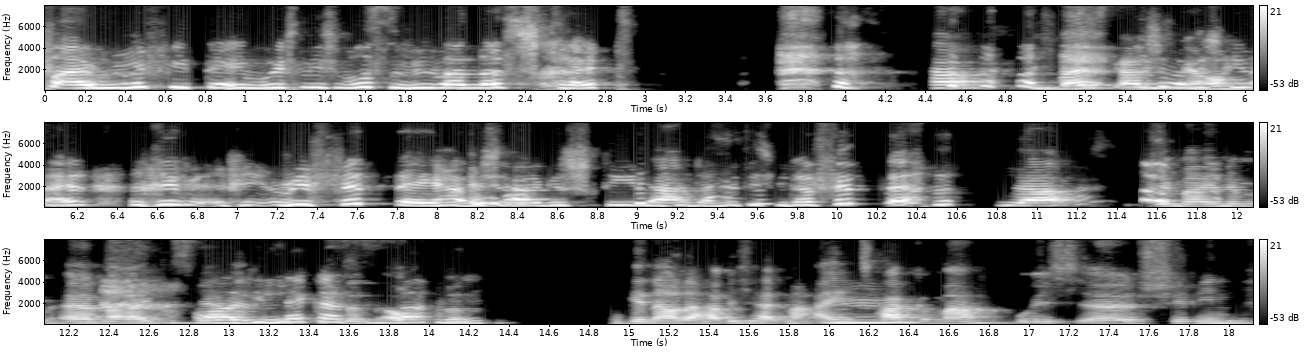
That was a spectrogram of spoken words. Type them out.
Vor allem Refeed Day, wo ich nicht wusste, wie man das schreibt. Ja, ich weiß gar nicht mehr, geschrieben, ein Re Re Refit Day habe ich immer geschrieben, Ja. so damit ich wieder fit werde. Ja, in meinem äh, Mareikes Oh, die ist das leckersten auch Sachen. drin. Genau, da habe ich halt mal einen Mhm. Tag gemacht, wo ich äh, Shirin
